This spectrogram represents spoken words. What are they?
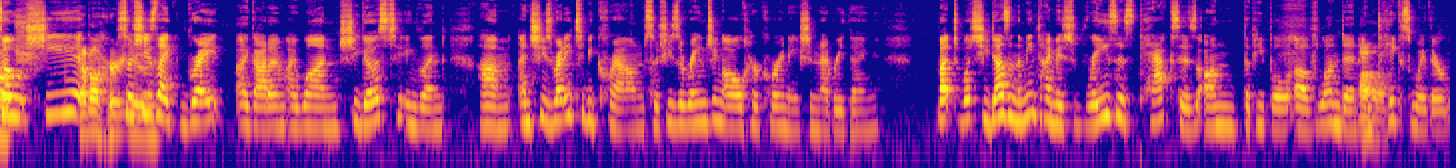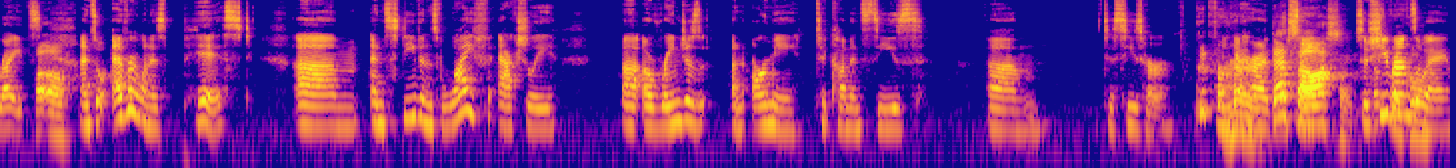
so she That'll hurt so your- she's like, great, I got him, I won. She goes to England, um, and she's ready to be crowned. So she's arranging all her coronation and everything. But what she does in the meantime is raises taxes on the people of London and Uh-oh. takes away their rights. Uh oh. And so everyone is pissed. Um, and Stephen's wife actually uh, arranges an army to come and seize, um, to seize her. Good for her. her out of there. That's So- awesome. So That's she runs cool. away.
